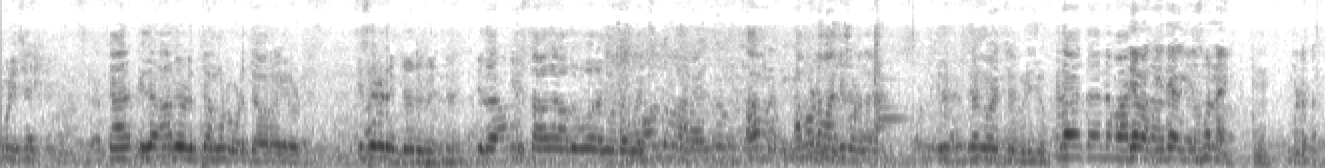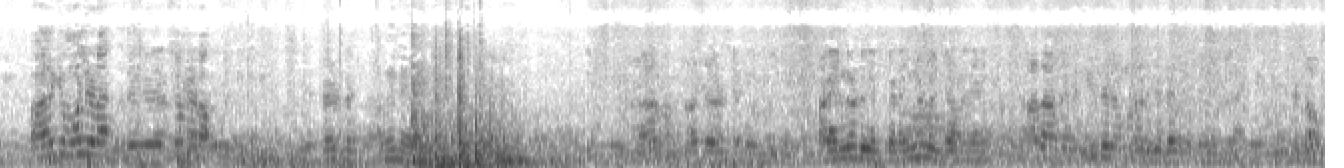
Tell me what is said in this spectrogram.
പിടിച്ചേ ഇത് അതെടുത്ത് അങ്ങോട്ട് കൊടുത്തേ ഒരു മിനിറ്റ് ഇത് ഈ സാധനം അതുപോലെ അങ്ങോട്ട് അങ്ങോട്ട് മാറ്റി കൊടുത്തേ ഇത് ഇതങ്ങ് വെച്ച് പിടിച്ചു ഇതാകത്ത് അതിലേക്ക് മുകളിലിടാം. അതന്നെ ഇങ്ങോട്ട് വെക്കണം ഞാൻ കേട്ടോ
